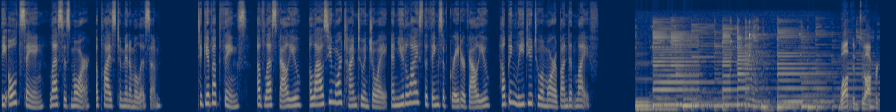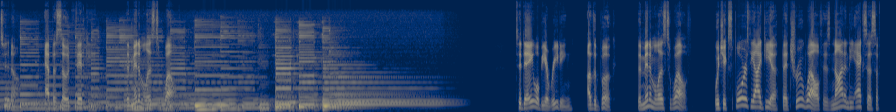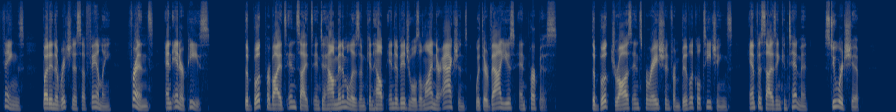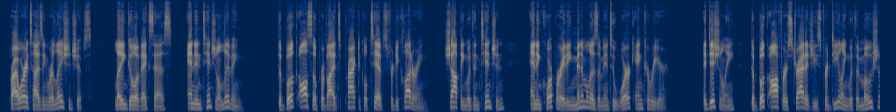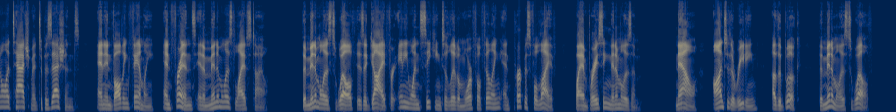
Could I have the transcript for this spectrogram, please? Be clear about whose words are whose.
Speaker 1: The old saying, less is more, applies to minimalism. To give up things of less value allows you more time to enjoy and utilize the things of greater value, helping lead you to a more abundant life.
Speaker 2: Welcome to Oportuno, episode 50 The Minimalist Wealth. Today will be a reading of the book The Minimalist's Wealth, which explores the idea that true wealth is not in the excess of things, but in the richness of family, friends, and inner peace. The book provides insights into how minimalism can help individuals align their actions with their values and purpose. The book draws inspiration from biblical teachings, emphasizing contentment, stewardship, prioritizing relationships, letting go of excess, and intentional living. The book also provides practical tips for decluttering, shopping with intention, and incorporating minimalism into work and career. Additionally, the book offers strategies for dealing with emotional attachment to possessions and involving family and friends in a minimalist lifestyle. The Minimalist's Wealth is a guide for anyone seeking to live a more fulfilling and purposeful life by embracing minimalism. Now, on to the reading of the book, The Minimalist's Wealth.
